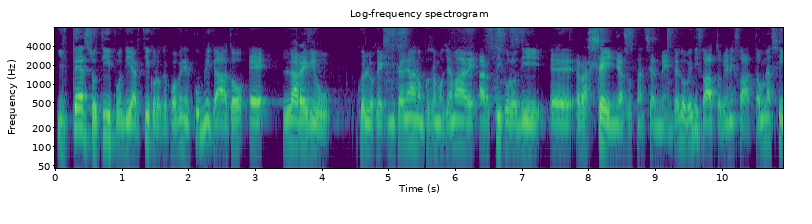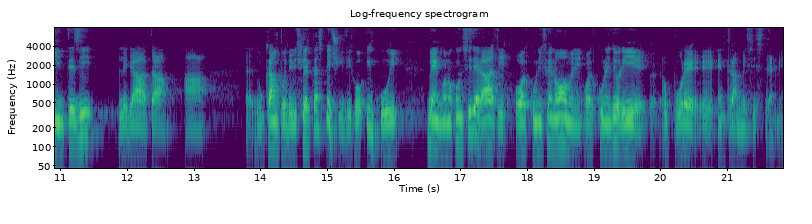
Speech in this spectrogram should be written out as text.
Il terzo tipo di articolo che può venire pubblicato è la review, quello che in italiano potremmo chiamare articolo di eh, rassegna sostanzialmente, dove di fatto viene fatta una sintesi legata a, eh, ad un campo di ricerca specifico in cui vengono considerati o alcuni fenomeni o alcune teorie oppure eh, entrambi i sistemi.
